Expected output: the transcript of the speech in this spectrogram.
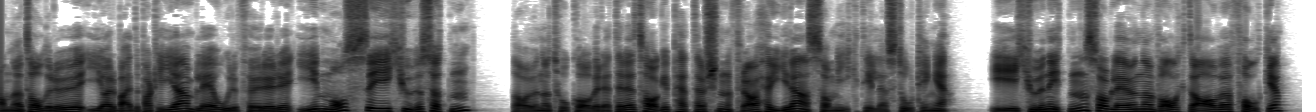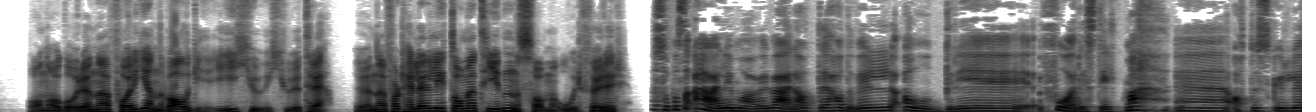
Anne Tollerud i Arbeiderpartiet ble ordfører i Moss i 2017 da hun tok over etter Tage Pettersen fra Høyre, som gikk til Stortinget. I 2019 så ble hun valgt av folket, og nå går hun for gjenvalg i 2023. Hun forteller litt om tiden som ordfører. Såpass ærlig må jeg vel være at jeg hadde vel aldri forestilt meg eh, at, skulle,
